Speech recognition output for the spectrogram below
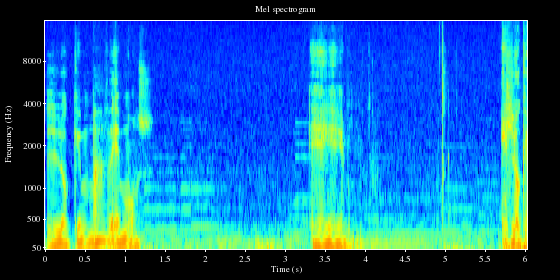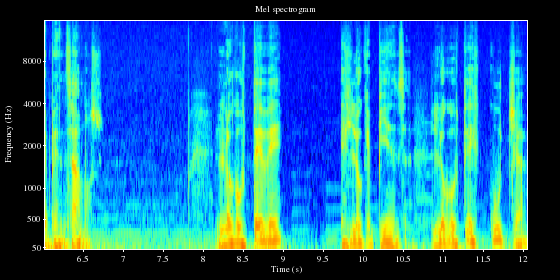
lo que más vemos eh, es lo que pensamos. Lo que usted ve es lo que piensa. Lo que usted escucha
